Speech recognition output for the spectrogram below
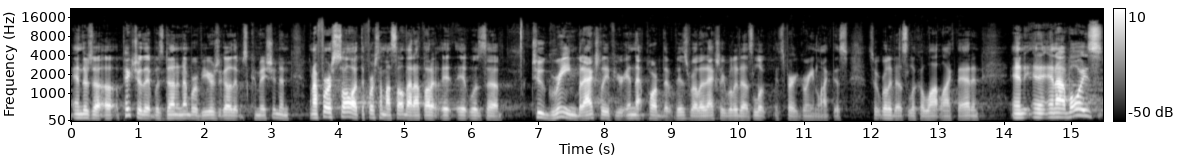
And there's a, a, picture that was done a number of years ago that was commissioned. And when I first saw it, the first time I saw that, I thought it, it, it was uh, too green. But actually, if you're in that part of, the, of Israel, it actually really does look, it's very green like this. So it really does look a lot like that. And, and, and I've always,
